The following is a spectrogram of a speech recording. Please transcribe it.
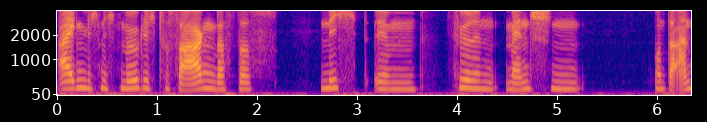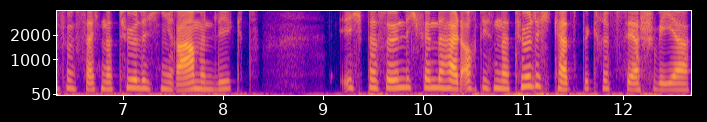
eigentlich nicht möglich zu sagen, dass das nicht im für den Menschen unter Anführungszeichen natürlichen Rahmen liegt. Ich persönlich finde halt auch diesen Natürlichkeitsbegriff sehr schwer,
